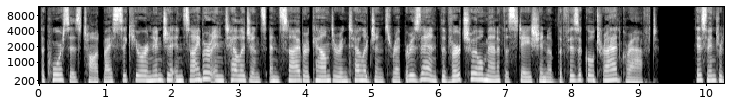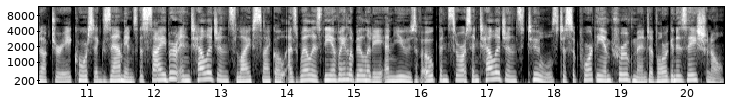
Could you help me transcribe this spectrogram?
the courses taught by Secure Ninja in cyber intelligence and cyber counterintelligence represent the virtual manifestation of the physical tradecraft. This introductory course examines the cyber intelligence lifecycle as well as the availability and use of open source intelligence tools to support the improvement of organizational,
